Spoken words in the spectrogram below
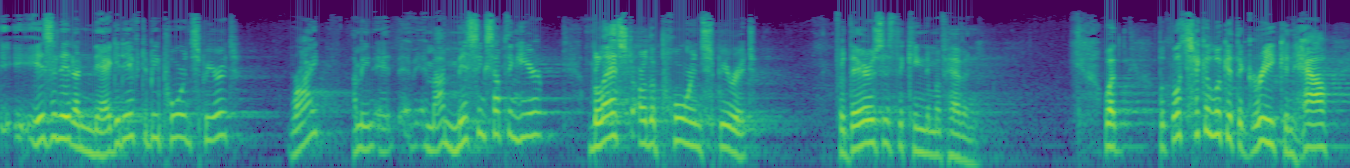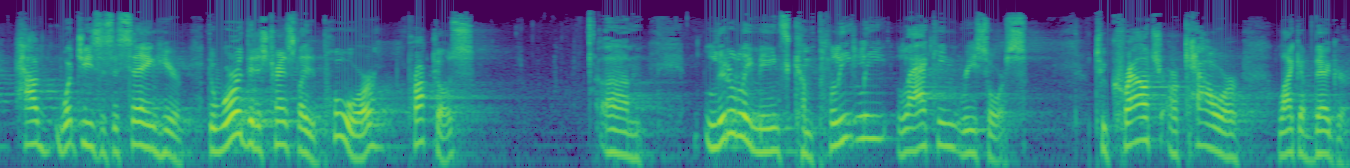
isn't it a negative to be poor in spirit? Right? I mean, am I missing something here? Blessed are the poor in spirit, for theirs is the kingdom of heaven. What, but let's take a look at the Greek and how, how what Jesus is saying here. The word that is translated poor, praktos, um, literally means completely lacking resource, to crouch or cower like a beggar,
